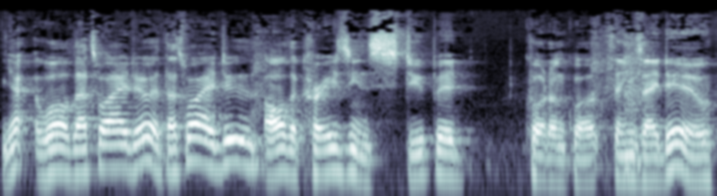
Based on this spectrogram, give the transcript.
Yeah, well, that's why I do it. That's why I do all the crazy and stupid, quote unquote, things I do.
